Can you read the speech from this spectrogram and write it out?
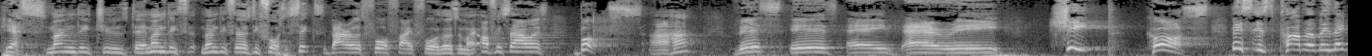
yes, Monday, Tuesday, Monday, th- Monday, Thursday, 4 to 6, Barrows 454. Those are my office hours. Books. Uh huh. This is a very cheap course. This is probably the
